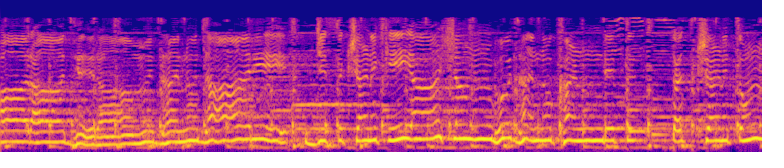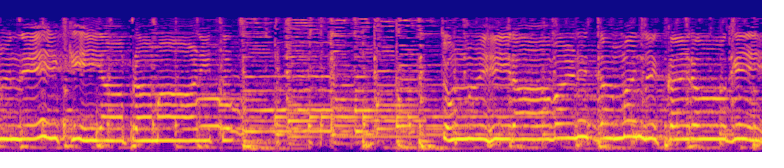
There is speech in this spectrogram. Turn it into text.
आराध्य राम धनुधारी, जिस क्षण किया शंभु धनु खंडित तत्क्षण तुमने किया प्रमाणित। तुम ही रावण दमन करोगे,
